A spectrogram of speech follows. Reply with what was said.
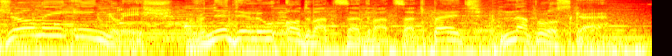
Johnny English v nedeľu o 20.25 na Pluske.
